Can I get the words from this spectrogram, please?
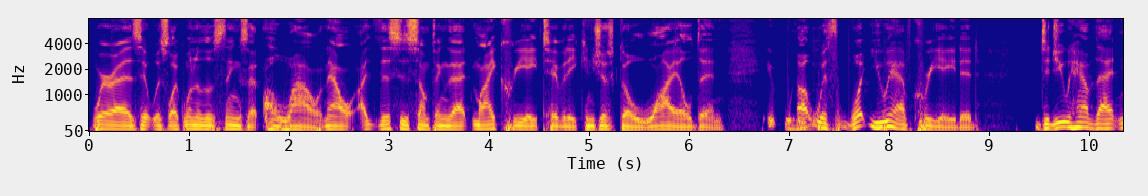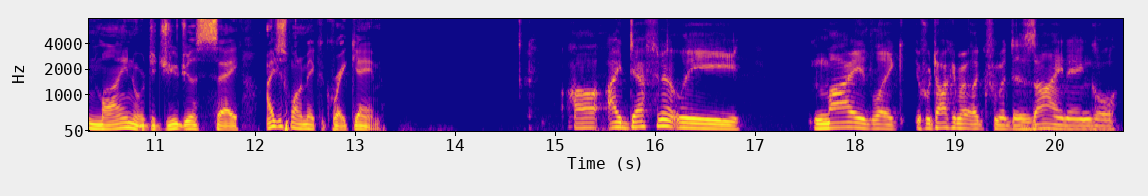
Whereas it was like one of those things that, oh, wow, now I, this is something that my creativity can just go wild in. Uh, with what you have created, did you have that in mind, or did you just say, I just want to make a great game? Uh, I definitely my like if we're talking about like from a design angle,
